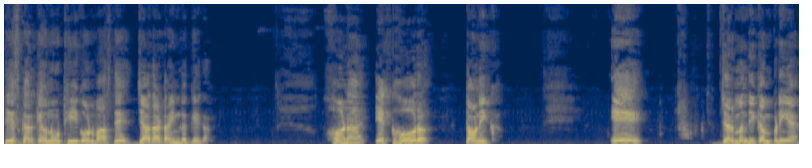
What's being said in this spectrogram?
ਤੇ ਇਸ ਕਰਕੇ ਉਹਨੂੰ ਠੀਕ ਹੋਣ ਵਾਸਤੇ ਜ਼ਿਆਦਾ ਟਾਈਮ ਲੱਗੇਗਾ। ਹੁਣ ਇੱਕ ਹੋਰ ਟੌਨਿਕ। ਇਹ ਜਰਮਨ ਦੀ ਕੰਪਨੀ ਹੈ।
